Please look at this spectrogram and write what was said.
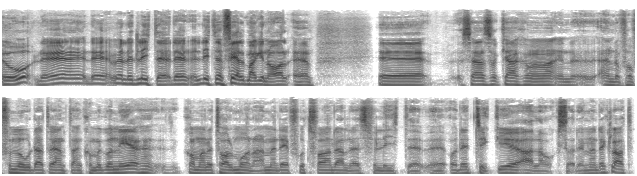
Jo, det är, det är väldigt lite. Det är en liten felmarginal. Eh, eh, sen så kanske man ändå får förmoda att räntan kommer gå ner kommande 12 månader, men det är fortfarande alldeles för lite. Eh, och det tycker ju alla också. Men det är klart,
